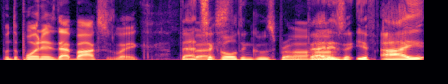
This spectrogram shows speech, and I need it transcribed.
But the point is, that box was like That's a golden goose, bro. Uh-huh. That is. A, if I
